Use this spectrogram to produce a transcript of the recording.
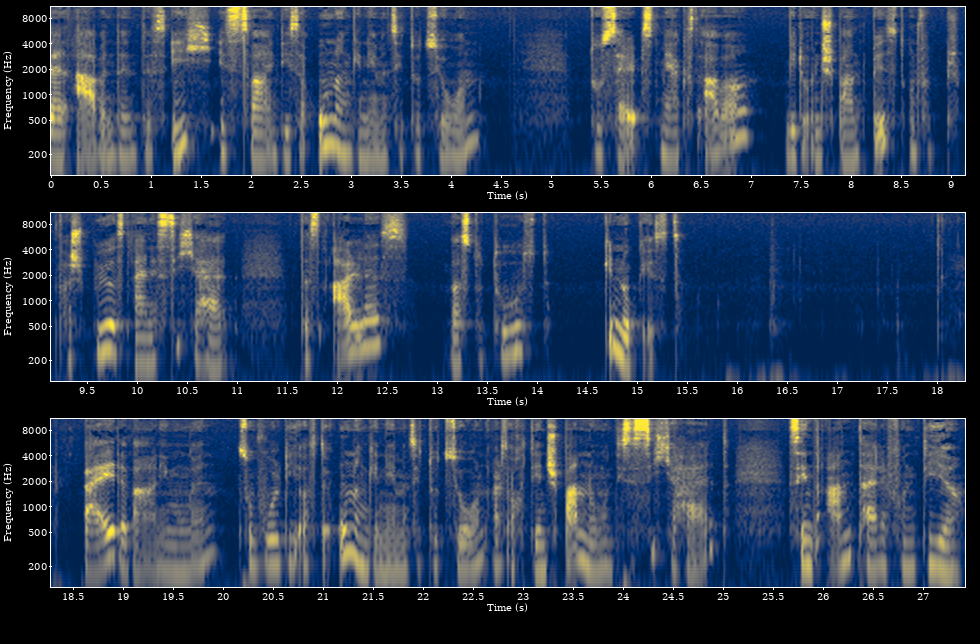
Dein arbeitendes Ich ist zwar in dieser unangenehmen Situation, du selbst merkst aber, wie du entspannt bist und verspürst eine Sicherheit, dass alles, was du tust, genug ist. Beide Wahrnehmungen, sowohl die aus der unangenehmen Situation als auch die Entspannung und diese Sicherheit, sind Anteile von dir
